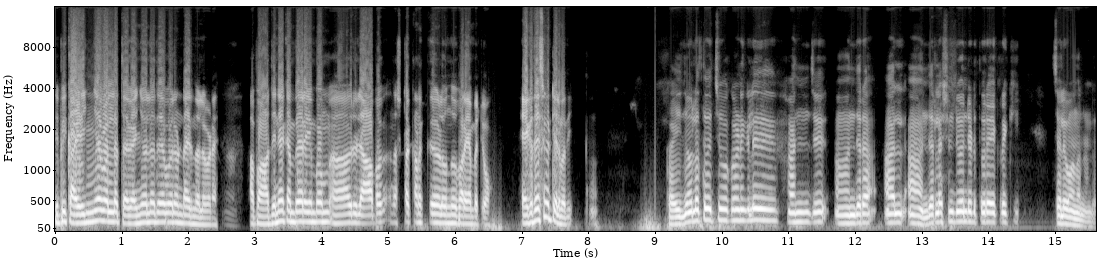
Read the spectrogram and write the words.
ഇപ്പം ഈ കഴിഞ്ഞ കൊല്ലത്തെ കഴിഞ്ഞ കൊല്ലം ഇതേപോലെ ഉണ്ടായിരുന്നല്ലോ ഇവിടെ. അപ്പോൾ അതിനെ കമ്പയർ ചെയ്യുമ്പം ആ ഒരു ലാഭ നഷ്ട കണക്കുകൾ ഒന്ന് പറയാൻ പറ്റുമോ? ഏകദേശം കിട്ടിയാൽ മതി. കഴിഞ്ഞ കൊല്ലത്ത് വെച്ച് നോക്കുകയാണെങ്കിൽ അഞ്ച് അഞ്ചര ആ, അഞ്ചര ലക്ഷം രൂപേന്റെ അടുത്ത് ഒരു ഏക്കറയ്ക്ക് ചിലവ് വന്നിട്ടുണ്ട്.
